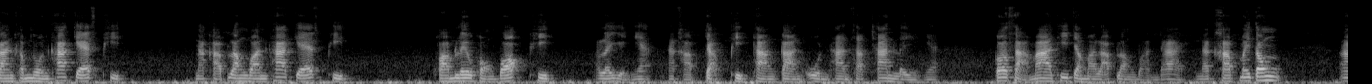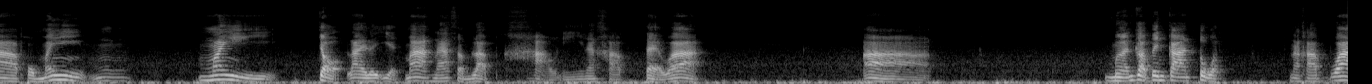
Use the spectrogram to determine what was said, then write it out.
การคำนวณค่าแก๊สผิดนะครับ รางวัลค่าแก๊สผิด ความเร็วของบล็อกผิดอะไรอย่างเงี้ยนะครับ จับผิดทางการโอนทานซักชันอะไรอย่างเงี้ย ก็สามารถที่จะมารับรางวัลได้นะครับ ไม่ต้องอ่าผมไม่ไม่เจาะรายละเอียดมากนะสำหรับข่าวนี้นะครับ แต่ว่าอ่าเหมือนกับเป็นการตรวจนะครับว่า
